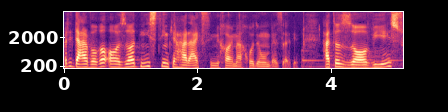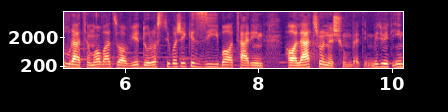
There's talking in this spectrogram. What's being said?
ولی در واقع آزاد نیستیم که هر عکسی می‌خوایم از خودمون بذاریم. حتی زاویه صورت ما باید زاویه درستی باشه که زیباترین حالت رو نشون بدیم. می‌دونید این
